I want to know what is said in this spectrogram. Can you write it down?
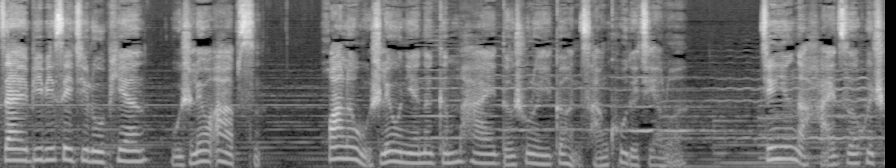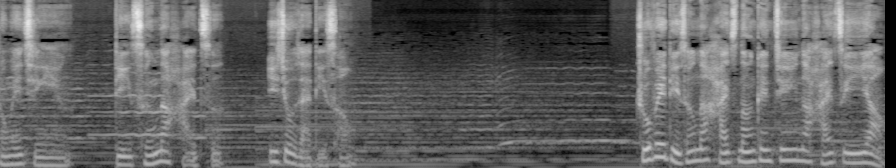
在 BBC 纪录片《五十六 UPS》，花了五十六年的跟拍得出了一个很残酷的结论：精英的孩子会成为精英，底层的孩子依旧在底层。除非底层的孩子能跟精英的孩子一样，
